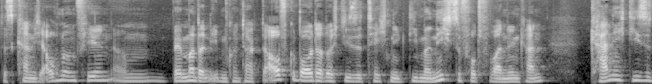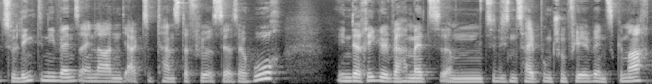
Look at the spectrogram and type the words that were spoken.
Das kann ich auch nur empfehlen. Ähm, wenn man dann eben Kontakte aufgebaut hat durch diese Technik, die man nicht sofort verwandeln kann, kann ich diese zu LinkedIn-Events einladen. Die Akzeptanz dafür ist sehr, sehr hoch. In der Regel, wir haben jetzt ähm, zu diesem Zeitpunkt schon vier Events gemacht.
